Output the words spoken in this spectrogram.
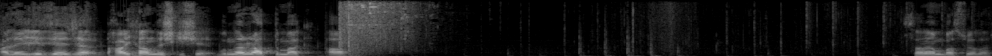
Alev güzel. ha yanlış kişi. Bunları attım bak. Al. Sana mı basıyorlar?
